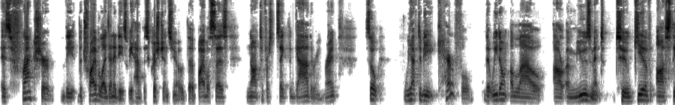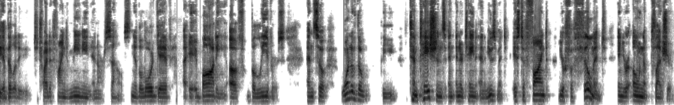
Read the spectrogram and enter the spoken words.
is fracture the, the tribal identities we have as Christians. You know, the Bible says not to forsake the gathering, right? So we have to be careful that we don't allow our amusement to give us the ability to try to find meaning in ourselves. You know, the Lord gave a, body of believers. And so one of the, the temptations in entertainment and amusement is to find your fulfillment in your own pleasure,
